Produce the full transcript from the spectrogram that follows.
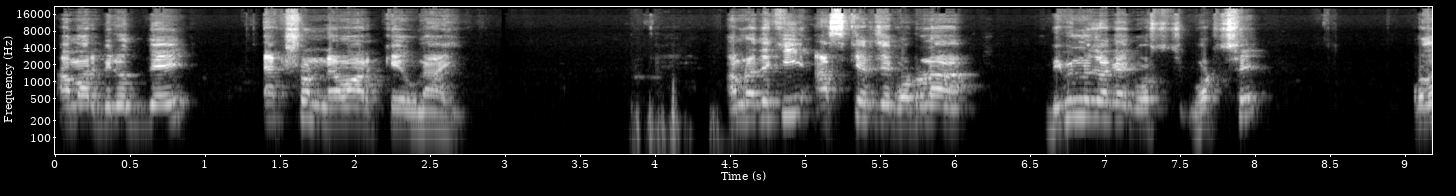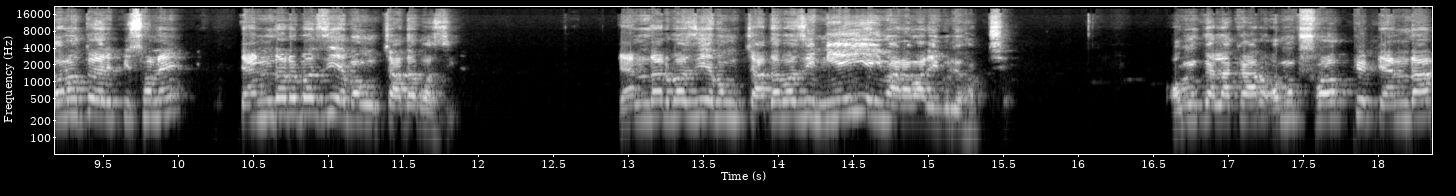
আমার বিরুদ্ধে অ্যাকশন নেওয়ার কেউ নাই। আমরা দেখি আজকের যে ঘটনা বিভিন্ন জায়গায় ঘটছ- প্রধানত এর পিছনে টেন্ডারবাজি এবং চাঁদাবাজি। টেন্ডারবাজি এবং চাঁদাবাজি নিয়েই এই মারামারিগুলি হচ্ছে। অমুক এলাকার অমুক সড়কটি টেন্ডার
